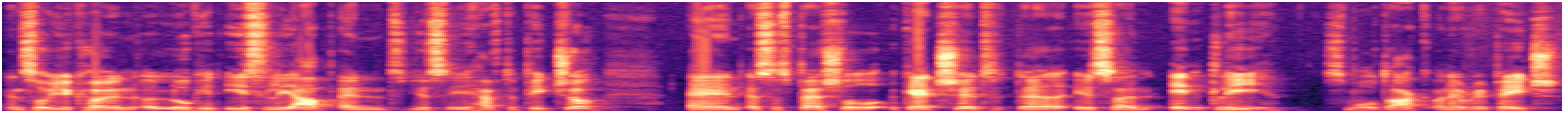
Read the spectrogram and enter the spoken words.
and so you can look it easily up and you see you have the picture and as a special gadget there is an ently small duck on every page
